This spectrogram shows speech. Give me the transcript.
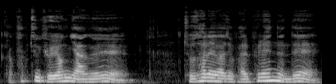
그러니까 북중 교역량을 조사를 해가지고 발표를 했는데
